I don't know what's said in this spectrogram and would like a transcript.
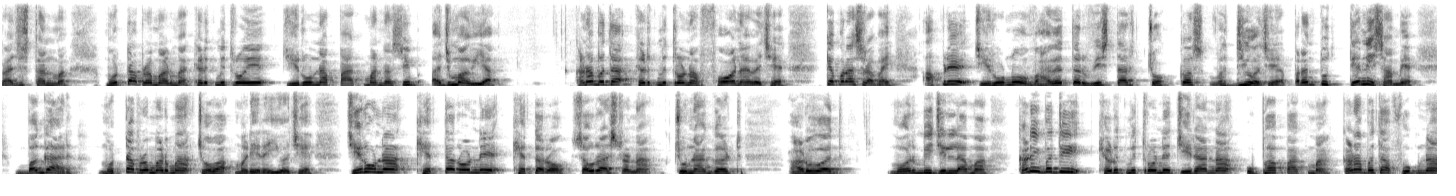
રાજસ્થાનમાં મોટા પ્રમાણમાં ખેડૂત મિત્રોએ જીરુના પાકમાં નસીબ અજમાવ્યા. ઘણા બધા ખેડૂત મિત્રોના ફોન આવે છે કે પરાશરાભાઈ, આપણે જીરુનો વાવેતર વિસ્તાર ચોક્કસ વધ્યો છે, પરંતુ તેની સામે બગાડ મોટા પ્રમાણમાં જોવા મળી રહ્યો છે. જીરુના ખેતરોને ખેતરો સૌરાષ્ટ્રના જુનાગઢ, હળવદ મોરબી જિલ્લામાં ઘણી બધી ખેડૂત મિત્રોને જીરાના ઊભા પાકમાં ઘણા બધા ફૂગના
